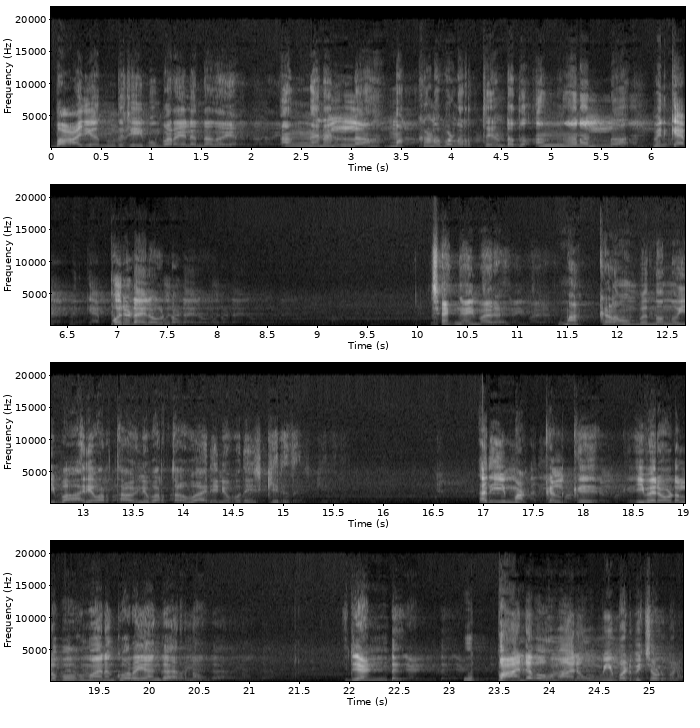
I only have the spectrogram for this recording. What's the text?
ഭാര്യ എന്ത് ചെയ്യുമ്പോൾ പറയൽ എന്താണെന്നറിയാം അങ്ങനല്ല മക്കളെ വളർത്തേണ്ടത് അങ്ങനല്ല. എനിക്ക് എപ്പോ ഒരു ഡയലോഗ് ഉണ്ടാവും. ചങ്ങായിമാരെ മക്കളെ മുമ്പ് നിന്നൊന്നും ഈ ഭാര്യ ഭർത്താവിന് ഭർത്താവ് ഭാര്യനെ ഉപദേശിക്കരുത്. അത് ഈ മക്കൾക്ക് ഇവരോടുള്ള ബഹുമാനം കുറയാൻ കാരണം. രണ്ട് ഉപ്പാന്റെ ബഹുമാനം ഉമ്മയും പഠിപ്പിച്ചു കൊടുക്കണം.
